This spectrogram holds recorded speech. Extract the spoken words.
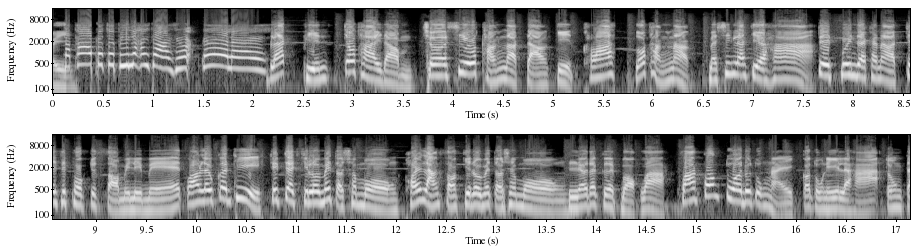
ยสภาพมันจะมีรายจ่ายเยอะแน่เลยแบล็กพินเจ้าทายดำ เชอร์ชิลถังหนักจากอังกฤษ คลาส รถถังหนัก แมชชิ่งแลเกียร์ 5 ติดปืนใหญ่ขนาด 76.2มิลลิเมตรความเร็วเคลื่อนที่ 17 กิโลเมตรต่อชั่วโมง ถอยหลัง 2 กิโลเมตรต่อชั่วโมง แล้วถ้าเกิดบอกว่า ความกล้องตัวดูตรงไหนก็ตรงนี้แหละฮะ จงใจ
